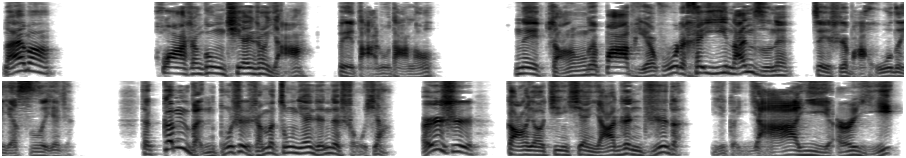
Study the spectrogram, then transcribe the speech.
来吧，画上供，签上雅，被打入大牢。那长着八撇胡的黑衣男子呢？这时把胡子也撕下去。他根本不是什么中年人的手下，而是刚要进县衙任职的一个衙役而已。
